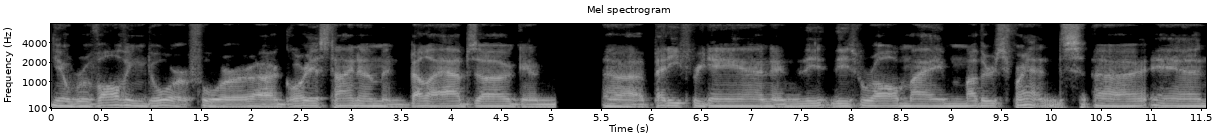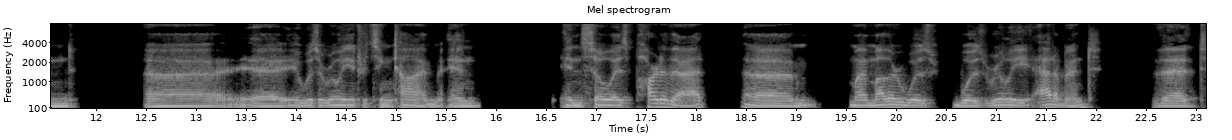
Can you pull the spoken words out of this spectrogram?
you know, revolving door for uh, Gloria Steinem and Bella Abzug and uh, Betty Friedan, and the, these were all my mother's friends, uh, and uh, it was a really interesting time. And and so, as part of that, um, my mother was was really adamant that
